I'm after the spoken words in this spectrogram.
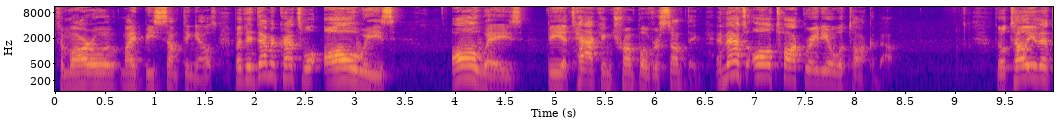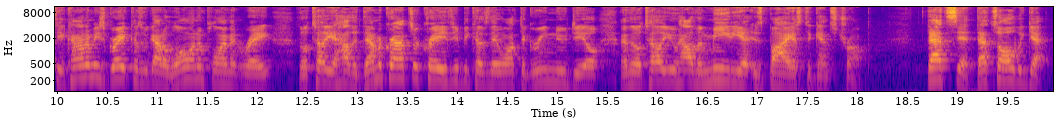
Tomorrow it might be something else. But the Democrats will always, always be attacking Trump over something. And that's all talk radio will talk about. They'll tell you that the economy's great because we got a low unemployment rate. They'll tell you how the Democrats are crazy because they want the Green New Deal. And they'll tell you how the media is biased against Trump. That's it. That's all we get.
